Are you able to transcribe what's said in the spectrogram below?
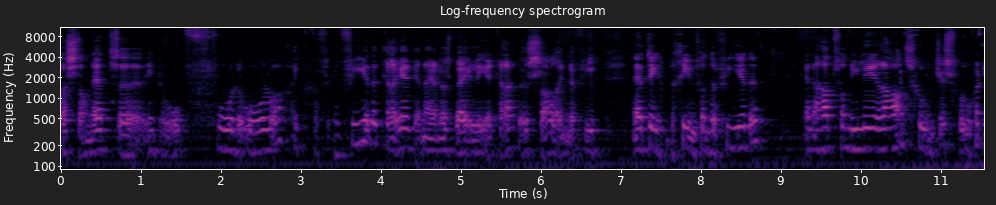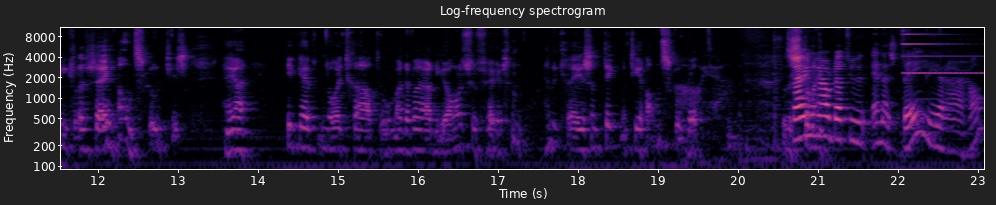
Was dan net eh, in de, voor de oorlog. Ik, in vierde kreeg ik een NSB-leerkracht, dus al in de vier, net in het begin van de vierde. En hij had van die leren handschoentjes, vroeger die glacé handschoentjes. En ja, ik heb het nooit gehad hoor, maar er waren die jongens vervelend. En dan kregen ze een tik met die handschoenen. Oh, ja. Zei u nou dat u een NSB-leraar had?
